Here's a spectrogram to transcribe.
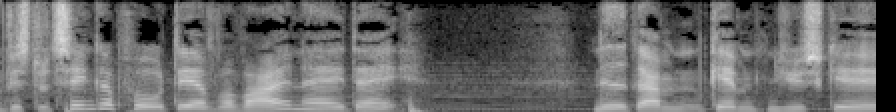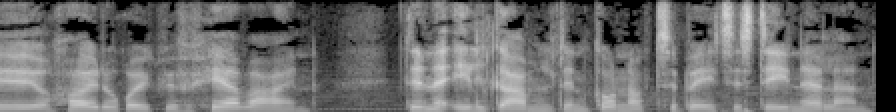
hvis du tænker på der, hvor vejen er i dag, ned gennem den jyske højderyg ved Hervejen, den er elgammel, den går nok tilbage til stenalderen,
